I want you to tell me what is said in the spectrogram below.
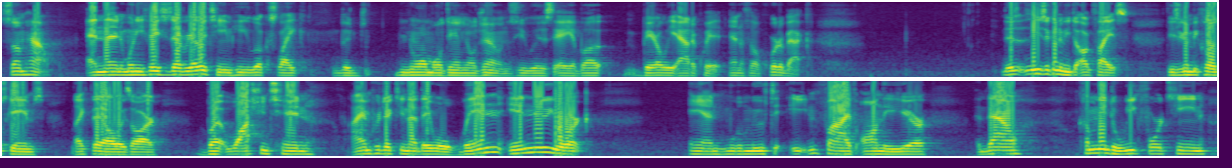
Somehow. And then when he faces every other team, he looks like the normal Daniel Jones, who is a above, barely adequate NFL quarterback. This, these are going to be dogfights. These are going to be close games, like they always are. But Washington, I am predicting that they will win in New York and will move to eight and five on the year. And now, coming into Week 14,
